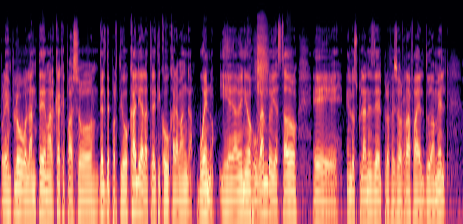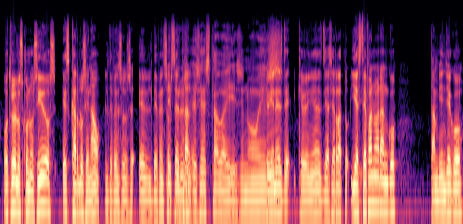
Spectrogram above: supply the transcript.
por ejemplo, volante de marca que pasó del Deportivo Cali al Atlético Bucaramanga. Bueno, y ha venido jugando y ha estado eh, en los planes del profesor Rafael Dudamel. Otro de los conocidos es Carlos Henao, el defensor, el defensor Sí, central, ese, ese ha estado ahí, ese no es... que, viene desde, que venía desde hace rato. Y Estefano Arango también llegó,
